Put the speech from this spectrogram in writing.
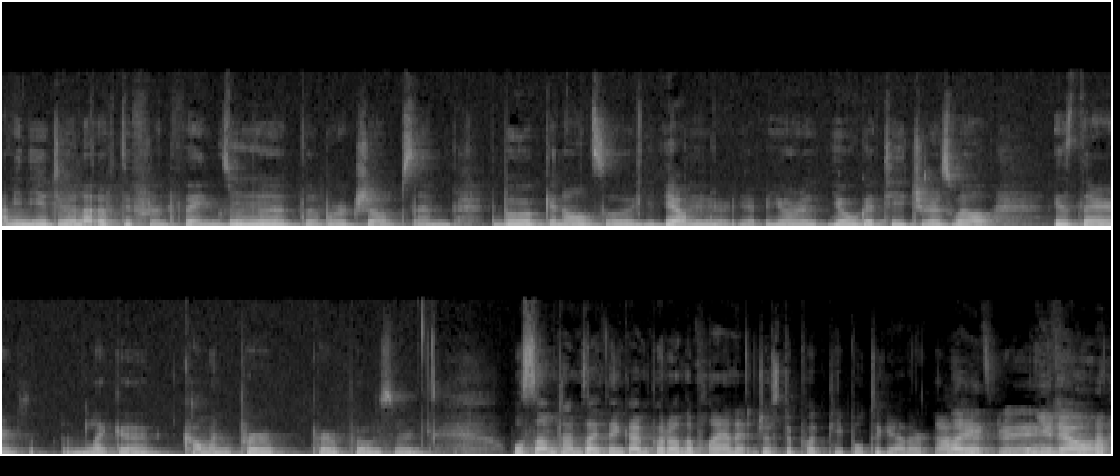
I mean, you do a lot of different things with the, mm. the workshops and the book, and also you, Yeah. you're, you're a yoga teacher as well. Is there like a common pur- purpose or? Well, sometimes I think I'm put on the planet just to put people together. Oh, like, that's great. You know,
